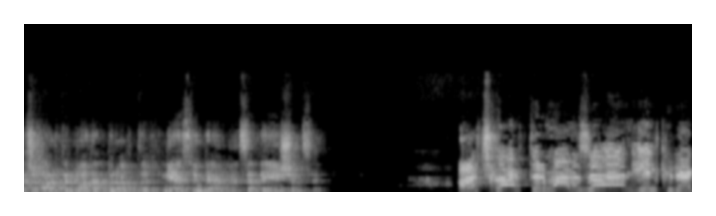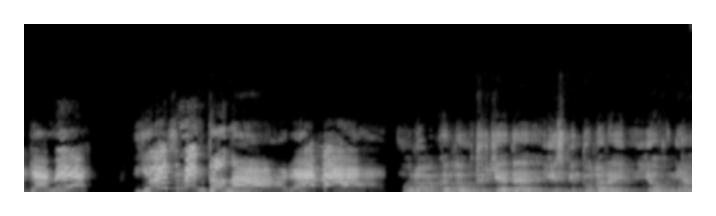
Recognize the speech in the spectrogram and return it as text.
açık artırmadan bıraktık. Niye söyleyemem sen de yeşimsin. Açık arttırmamızın ilk rakamı 100 bin dolar. Evet. Bura akıllı Türkiye'de 100 bin dolara yok niye?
